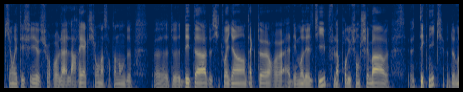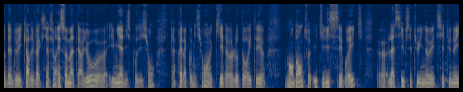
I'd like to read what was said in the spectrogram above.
qui ont été faits sur la, réaction d'un certain nombre de, d'États, de, citoyens, d'acteurs euh, à des modèles types, la production de schémas euh, techniques, de modèles de e de vaccination, et ce matériau euh, est mis à disposition. Puis après, la Commission, qui est l'autorité mandante, utilise ces briques. La cible, c'est une, une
